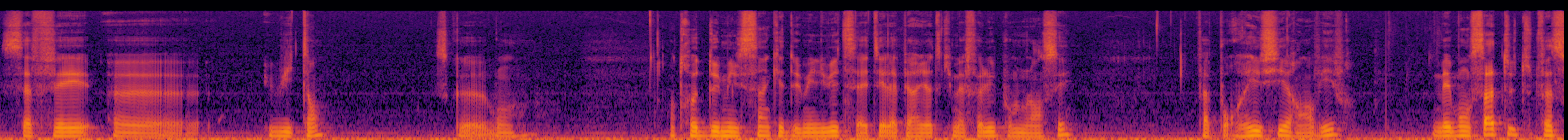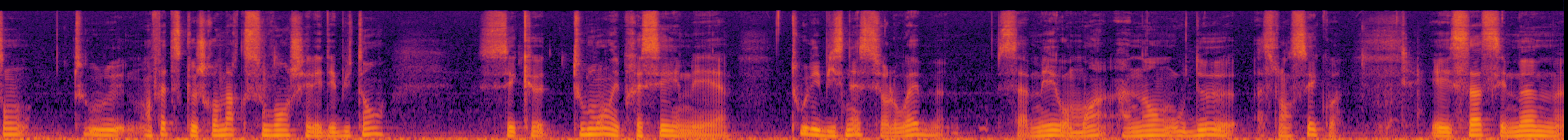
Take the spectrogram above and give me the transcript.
Ça fait euh, 8 ans. Parce que, bon, entre 2005 et 2008, ça a été la période qu'il m'a fallu pour me lancer. Enfin, pour réussir à en vivre. Mais bon, ça, de toute façon, en fait, ce que je remarque souvent chez les débutants, c'est que tout le monde est pressé, mais euh, tous les business sur le web, ça met au moins un an ou deux à se lancer, quoi. Et ça, c'est même,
